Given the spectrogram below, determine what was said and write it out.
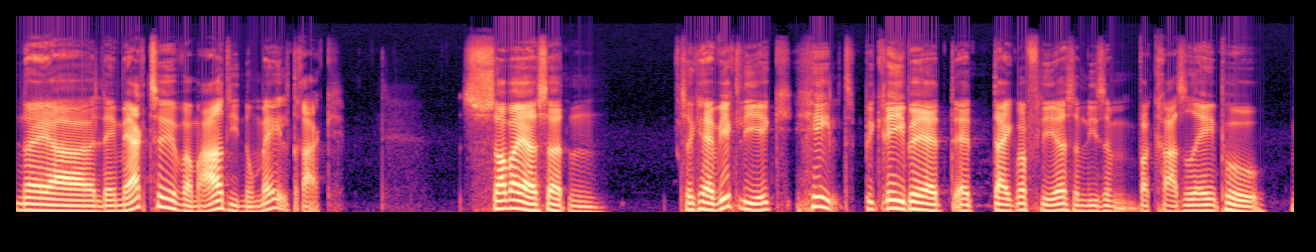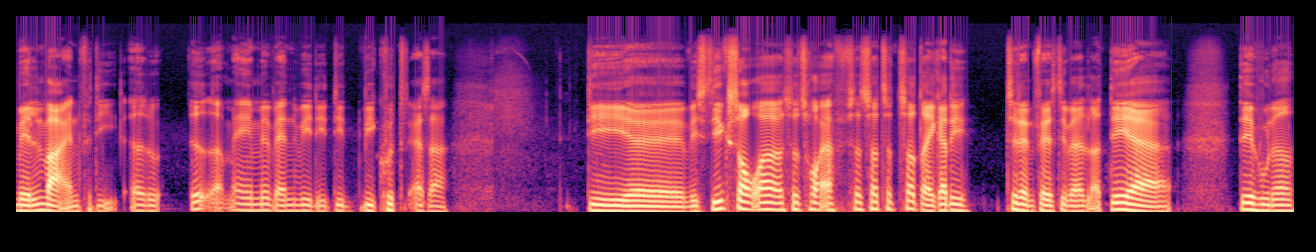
når jeg lagde mærke til, hvor meget de normalt drak, så var jeg sådan, så kan jeg virkelig ikke helt begribe, at, at der ikke var flere, som ligesom var krasset af på mellemvejen, fordi er du med vanvittigt, de, vi kunne, altså, de, øh, hvis de ikke sover, så tror jeg, så, så, så, så drikker de til den festival, og det er, det er 100.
